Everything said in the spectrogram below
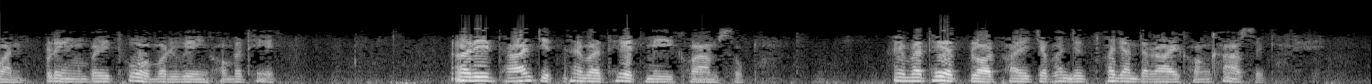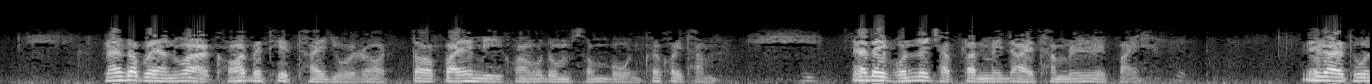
วัน เปล่งไปทั่วบริเวณของประเทศ อธิษฐานจิตให้ประเทศมีความสุข ให้ประเทศปลอดภัยจากพยันตรายของข้าศึก แล้วก็เป็นว่าขอประเทศไทยอยู่รอด ต่อไปมีความอุดมสมบูรณ์ค่อยๆทำถ้าได้ผลด้วยฉับพลันไม่ได้ทำเรื่อยๆไป นี่ก็ทูล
